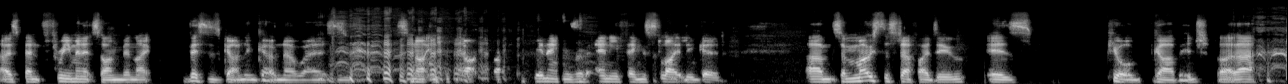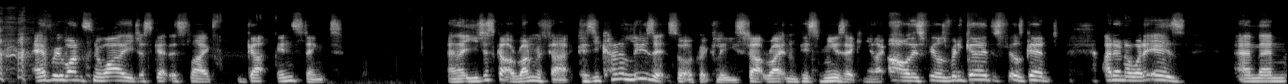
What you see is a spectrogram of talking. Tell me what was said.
I spent three minutes on, been like, this is going to go nowhere. Is- It's not even got like, beginnings of anything slightly good. Um, so most of the stuff I do is pure garbage like that. Every once in a while, you just get this like gut instinct, and that you just got to run with that because you kind of lose it sort of quickly. You start writing a piece of music, and you're like, "Oh, this feels really good. This feels good. I don't know what it is," and then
